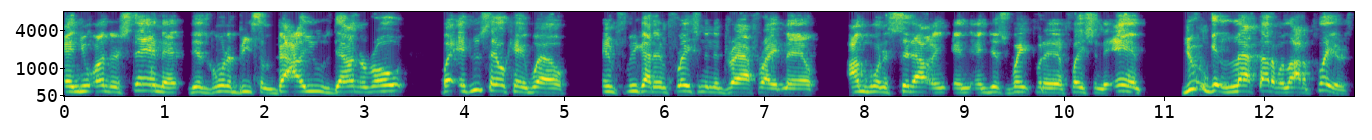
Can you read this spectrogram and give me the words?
and you understand that there's going to be some values down the road. But if you say, okay, well, if we got inflation in the draft right now, I'm going to sit out and, and, and just wait for the inflation to end, you can get left out of a lot of players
